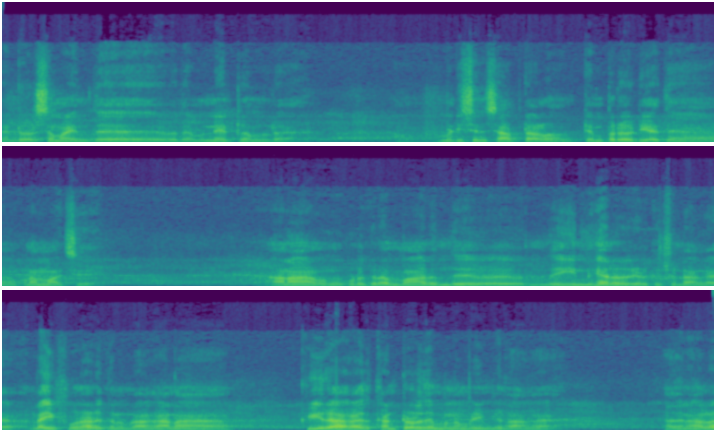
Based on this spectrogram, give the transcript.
ரெண்டு வருஷமாக எந்த வித முன்னேற்றம் இல்லை. மெடிசன் சாப்பிட்டாலும் டெம்பரரியாக தான் குணமாச்சு. ஆனால் அவங்க கொடுக்குற மருந்து வந்து இன்ஹேலர் எடுக்க சொன்னாங்க. லைஃப் பூரா எடுக்கணும்னாங்க. ஆனால் க்யூர் ஆகாது கண்ட்ரோல் தான் பண்ண முடியும்னு சொன்னாங்க. அதனால்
